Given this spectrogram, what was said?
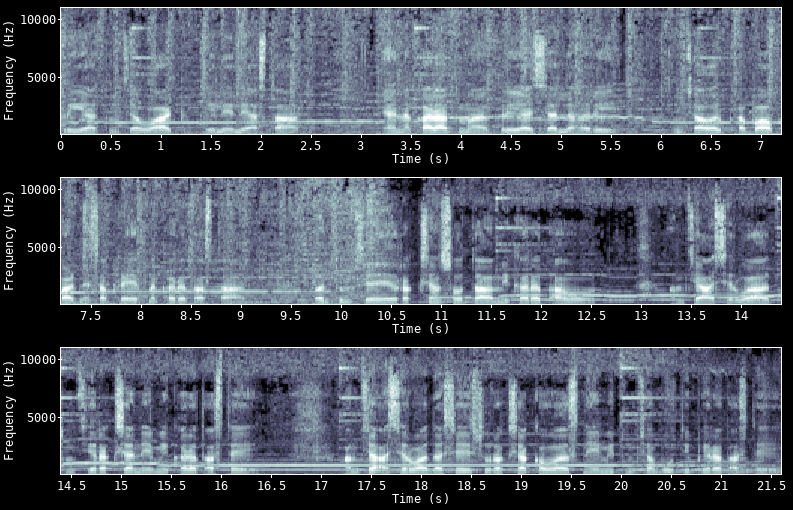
क्रिया तुमच्या वाट केलेले असतात. या नकारात्मक क्रियाच्या लहरी तुमच्यावर प्रभाव पाडण्याचा प्रयत्न करत असतात. पण तुमचे रक्षण स्वतः आम्ही करत आहोत. आमचे आशीर्वाद तुमची रक्षा नेहमी करत असते. आमच्या आशीर्वादाचे सुरक्षा कवच नेहमी तुमच्या भोवती फिरत असते.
